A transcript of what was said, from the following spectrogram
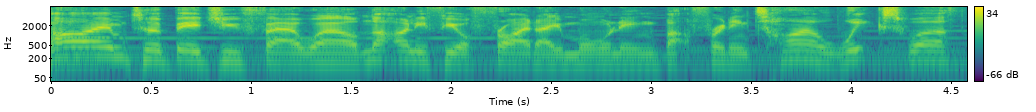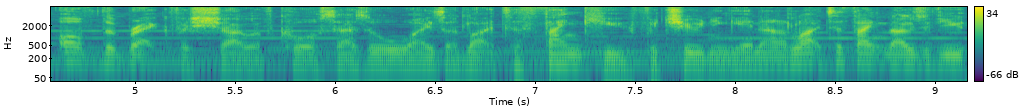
Time to bid you farewell, not only for your Friday morning, but for an entire week's worth of The Breakfast Show. Of course, as always, I'd like to thank you for tuning in, and I'd like to thank those of you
